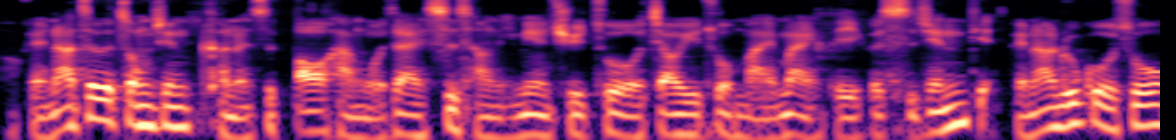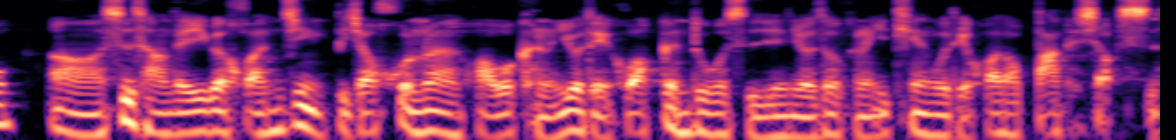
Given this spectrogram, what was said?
，OK，那这个中间可能是包含我在市场里面去做交易、做买卖的一个时间点。对，那如果说呃市场的一个环境比较混乱的话，我可能又得花更多时间，有时候可能一天我得花到八个小时，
